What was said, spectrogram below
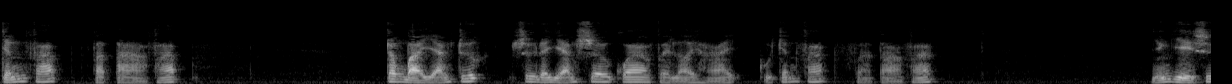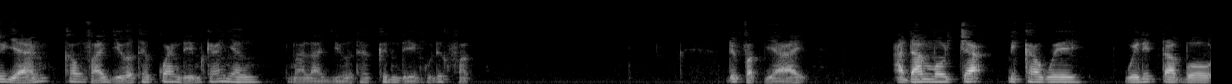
chánh pháp và tà pháp. Trong bài giảng trước, sư đã giảng sơ qua về lợi hại của chánh pháp và tà pháp. Những gì sư giảng không phải dựa theo quan điểm cá nhân mà là dựa theo kinh điển của Đức Phật. Đức Phật dạy Adamocha Bikawe Veditabo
